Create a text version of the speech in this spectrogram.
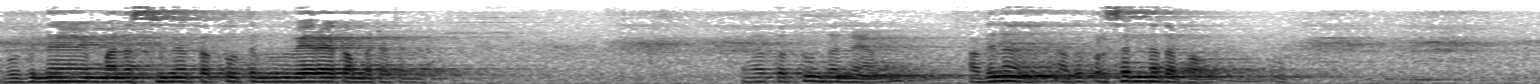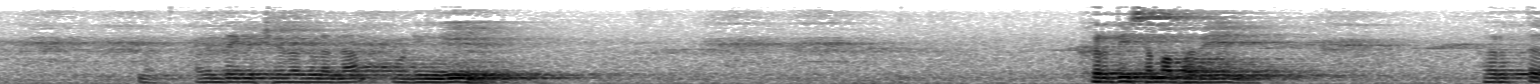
അപ്പൊ പിന്നെ മനസ്സിനെ തത്വത്തിൽ നിന്ന് വേറെയാക്കാൻ പറ്റത്തില്ല. ആ തത്വം തന്നെയാണ്. അതിന് അത് പ്രസന്നത ഭാവം. അതിന്റെ വിക്ഷേപങ്ങളെല്ലാം ഒടുങ്ങി. ഹൃദി സമഭവേ. ഹൃത്ത്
